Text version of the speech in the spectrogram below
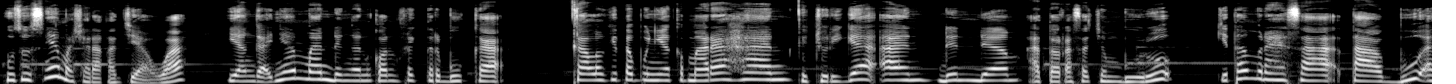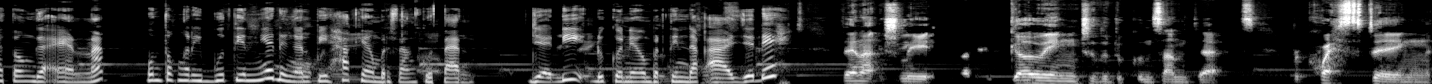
khususnya masyarakat Jawa, yang gak nyaman dengan konflik terbuka. Kalau kita punya kemarahan, kecurigaan, dendam, atau rasa cemburu, kita merasa tabu atau nggak enak untuk ngeributinnya dengan pihak yang bersangkutan. Jadi dukun yang bertindak aja deh. Then actually going to the dukun santet, requesting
